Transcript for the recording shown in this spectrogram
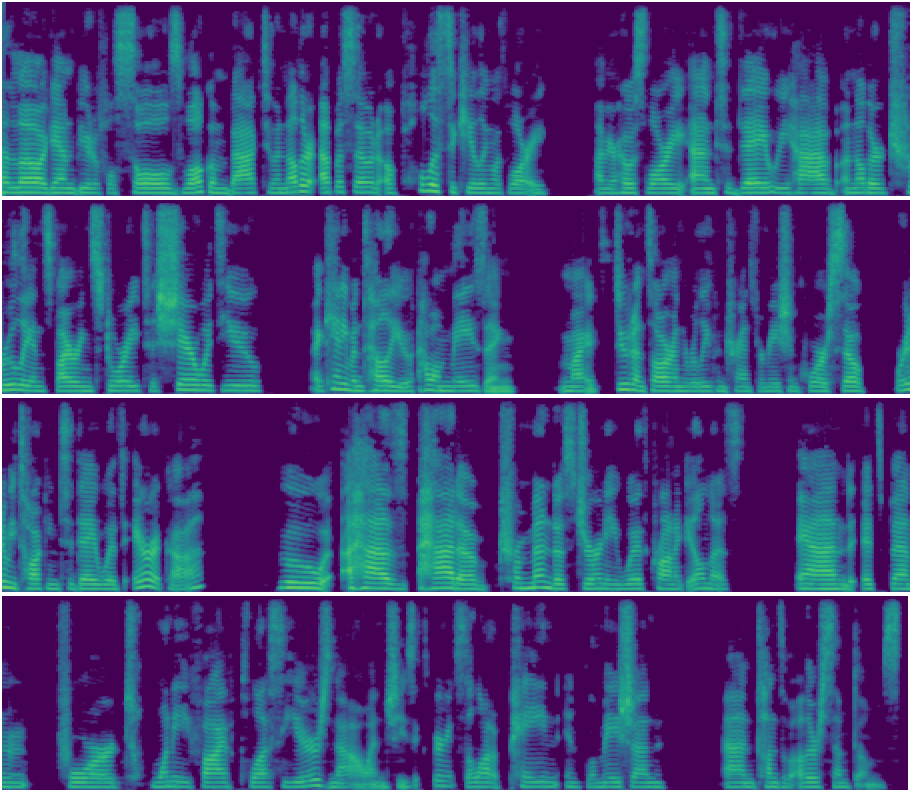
Hello again, beautiful souls. Welcome back to another episode of Holistic Healing with Lorrie. I'm your host, Lorrie, and today we have another truly inspiring story to share with you. I can't even tell you how amazing my students are in the Relief and Transformation course. So we're going to be talking today with Erica, who has had a tremendous journey with chronic illness. And it's been for 25 plus years now. And she's experienced a lot of pain, inflammation, and tons of other symptoms.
